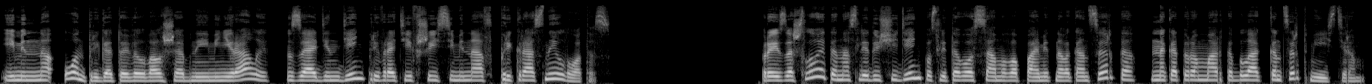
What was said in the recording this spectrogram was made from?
Именно он приготовил волшебные минералы, за один день превратившие семена в прекрасный лотос. Произошло это на следующий день после того самого памятного концерта, на котором Марта была концертмейстером.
